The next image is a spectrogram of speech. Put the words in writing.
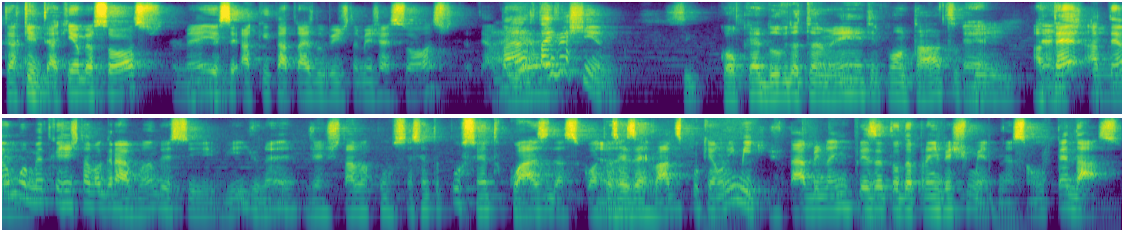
Então, aqui, aqui é o meu sócio também. Esse aqui está atrás do vídeo também já é sócio. Agora está é... investindo. Se qualquer dúvida também, entre em contato. É. Até, até o momento que a gente estava gravando esse vídeo, né, a gente estava com 60% quase das cotas é. reservadas, porque é um limite. A gente está abrindo a empresa toda para investimento, né? Só um pedaço.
